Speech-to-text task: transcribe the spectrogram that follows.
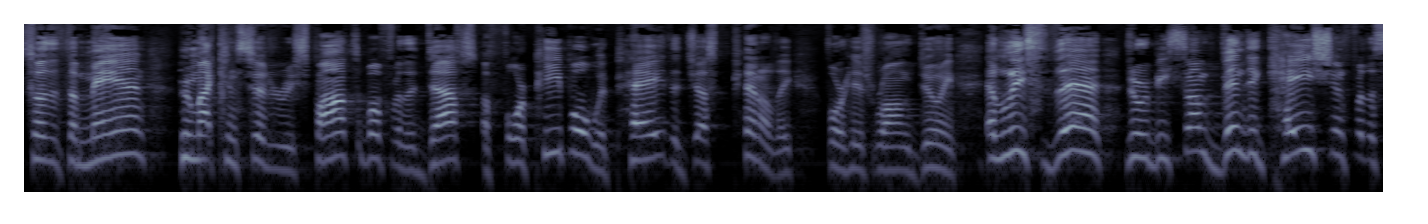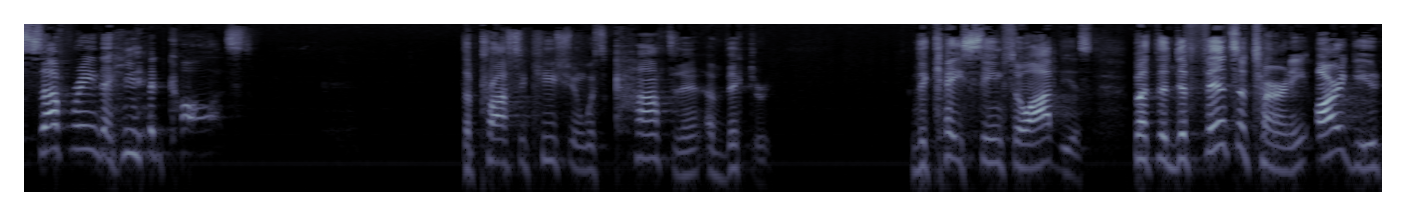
So that the man whom I considered responsible for the deaths of four people would pay the just penalty for his wrongdoing. At least then there would be some vindication for the suffering that he had caused the prosecution was confident of victory. The case seemed so obvious, but the defense attorney argued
